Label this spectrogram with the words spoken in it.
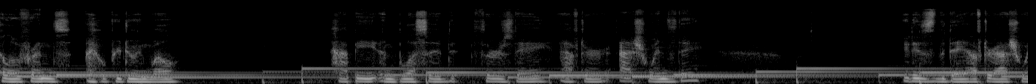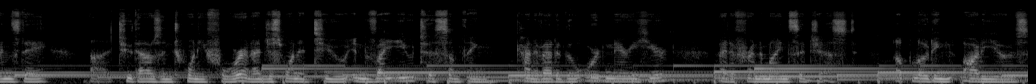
Hello, friends. I hope you're doing well. Happy and blessed Thursday after Ash Wednesday. It is the day after Ash Wednesday, uh, 2024, and I just wanted to invite you to something kind of out of the ordinary here. I had a friend of mine suggest uploading audios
